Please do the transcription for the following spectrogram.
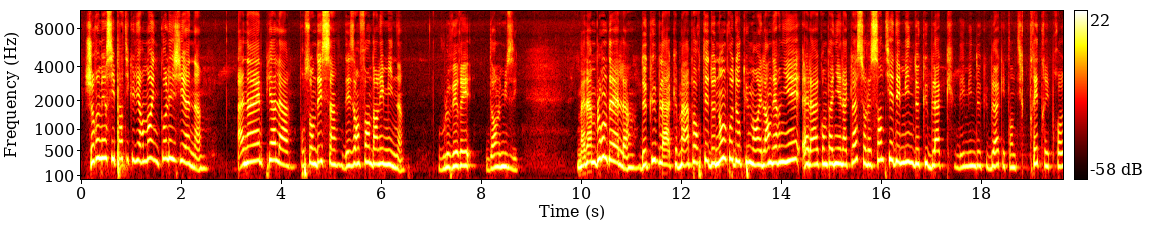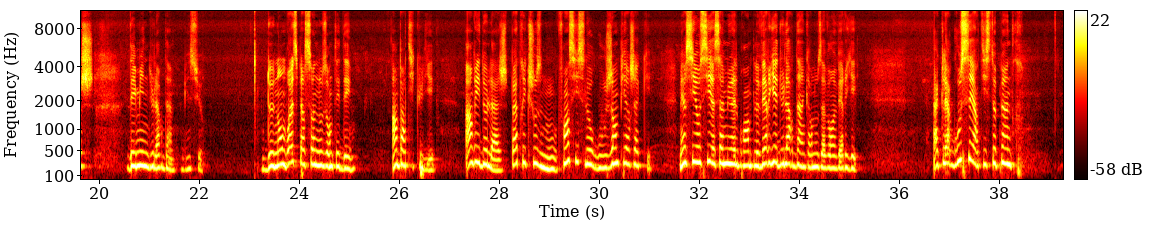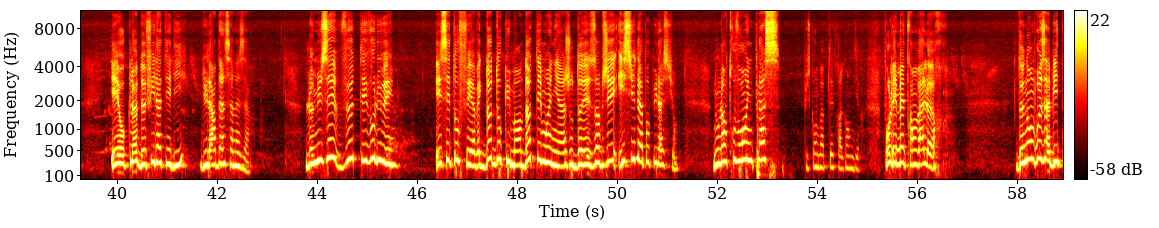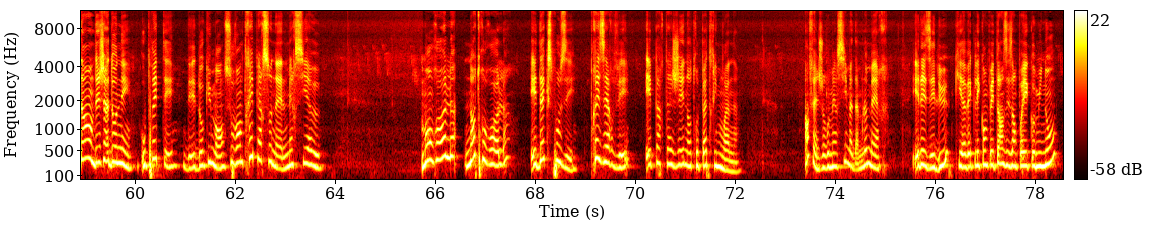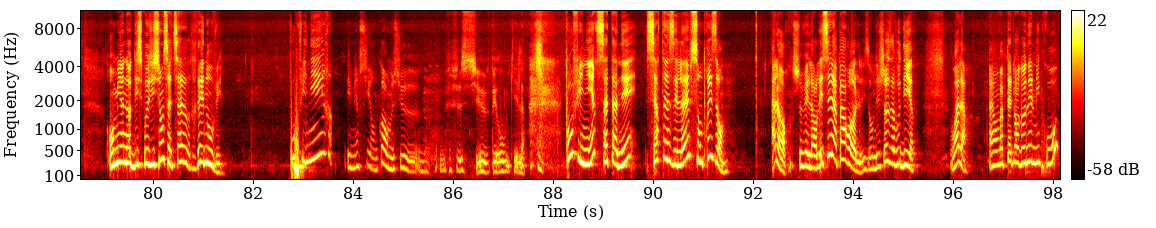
Je remercie particulièrement une collégienne, Anaëlle Piala, pour son dessin des enfants dans les mines. Vous le verrez dans le musée. Madame Blondel de Cublac m'a apporté de nombreux documents et l'an dernier, elle a accompagné la classe sur le sentier des mines de Cublac, les mines de Cublac étant très très proches des mines du Lardin, bien sûr. De nombreuses personnes nous ont aidés, en particulier Henri Delage, Patrick Chouzenou, Francis Leroux, Jean-Pierre Jacquet. Merci aussi à Samuel Brandt, le verrier du Lardin, car nous avons un verrier. À Claire Grousset, artiste peintre. Et au club de philatélie du Lardin Saint-Lazare. Le musée veut évoluer et s'étoffer avec d'autres documents, d'autres témoignages ou des objets issus de la population. Nous leur trouverons une place, puisqu'on va peut-être agrandir, pour les mettre en valeur. De nombreux habitants ont déjà donné ou prêté des documents, souvent très personnels. Merci à eux. Mon rôle, notre rôle, est d'exposer, préserver et partager notre patrimoine. Enfin, je remercie Madame le maire et les élus qui, avec les compétences des employés communaux, ont mis à notre disposition cette salle rénovée. Pour finir, et merci encore Monsieur, Monsieur Perrault qui est là. Pour finir, cette année, certains élèves sont présents. Alors, je vais leur laisser la parole. Ils ont des choses à vous dire. Voilà. Alors, on va peut-être leur donner le micro.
